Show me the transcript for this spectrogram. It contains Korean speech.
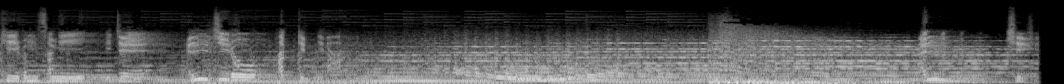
기금성이 이제 LG로 바뀝니다. LG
